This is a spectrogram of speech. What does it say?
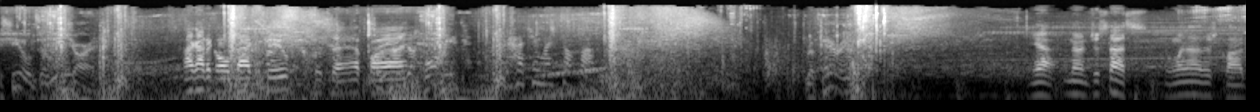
My shields a recharge. I got a gold back too. Just a FYI. Just walk it. Patching myself up. Repairing. Yeah, no, just us. And one other squad.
